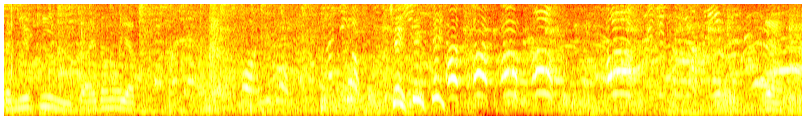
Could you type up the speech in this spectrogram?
It's a new team, so I don't know yet. Go, you go. Chase, chase, chase! Up, up, up, up. Up. Yeah.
